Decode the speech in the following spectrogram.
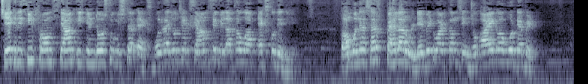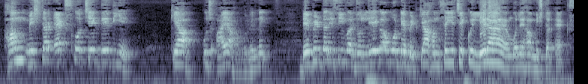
Cheque receive from Shyam is endorse to mister X बोल रहा है, जो चेक श्याम से मिला था, वो आप एक्स को दे दिए। तो हम बोल रहे हैं, सर, पहला rule debit what comes in जो आएगा, वो डेबिट हम मिस्टर एक्स को चेक दे दिए। क्या? कुछ आया? हम बोले, नहीं। डेबिट द रिसीवर, जो लेगा वो डेबिट। क्या हमसे ये चेक कोई ले रहा है? हम बोले हाँ मिस्टर एक्स।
